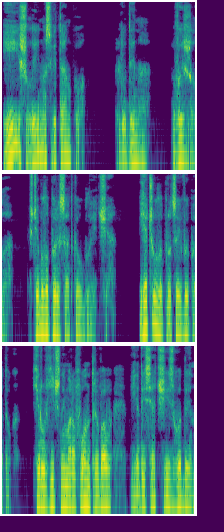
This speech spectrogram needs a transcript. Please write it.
і йшли на світанку. Людина вижила. Ще була пересадка обличчя. Я чула про цей випадок. Хірургічний марафон тривав 56 годин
